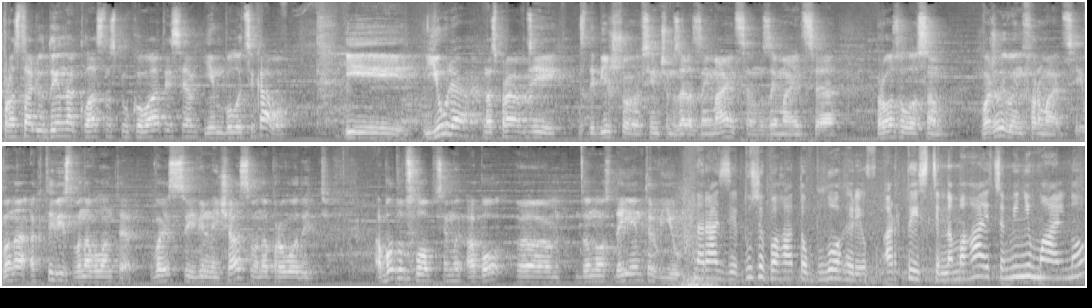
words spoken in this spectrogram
проста людина, класно спілкуватися. Їм було цікаво. І Юля насправді здебільшого всім, чим зараз займається, вона займається розголосом важливої інформації. Вона активіст, вона волонтер. Весь свій вільний час вона проводить або тут з хлопцями, або е, донос дає інтерв'ю. Наразі дуже багато блогерів, артистів намагаються мінімально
